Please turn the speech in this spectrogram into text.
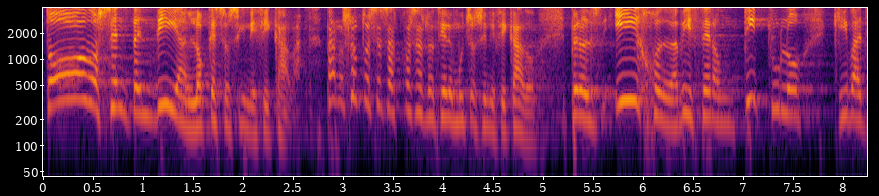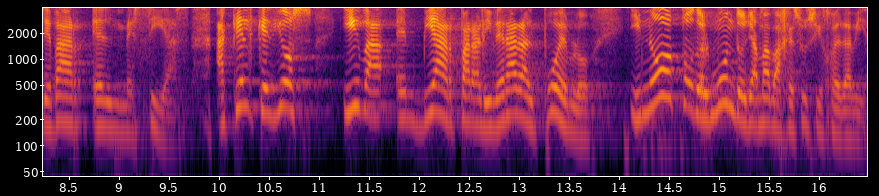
todos entendían lo que eso significaba. Para nosotros esas cosas no tienen mucho significado, pero el hijo de David era un título que iba a llevar el Mesías, aquel que Dios iba a enviar para liberar al pueblo. Y no todo el mundo llamaba a Jesús hijo de David.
